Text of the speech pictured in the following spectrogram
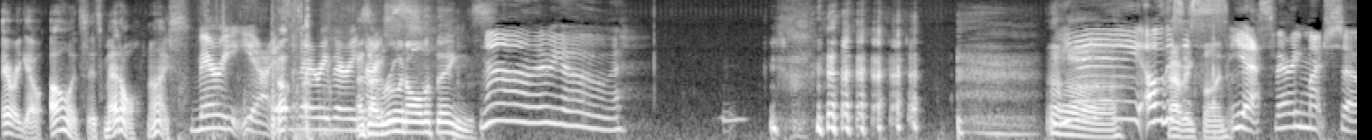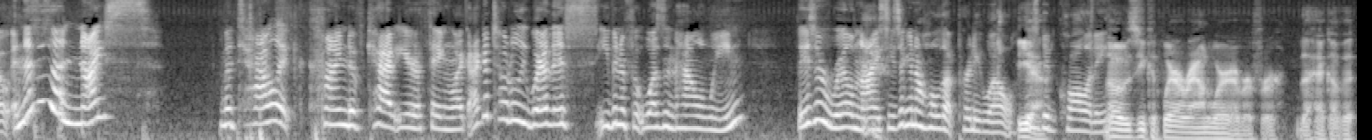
There we go. Oh, it's it's metal. Nice. Very, yeah, it's Oh, very, very As nice. I ruin all the things. No, there we go. Uh, Yay! Oh, this having is fun. yes, very much so. And this is a nice metallic kind of cat ear thing. Like I could totally wear this even if it wasn't Halloween. These are real nice. These are gonna hold up pretty well. Yeah. It's good quality. Those you could wear around wherever for the heck of it.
